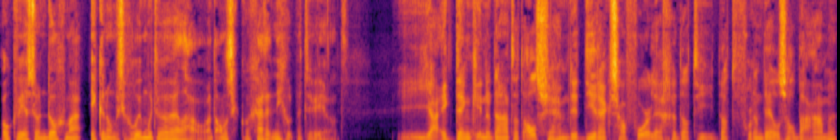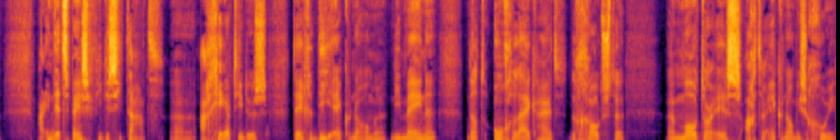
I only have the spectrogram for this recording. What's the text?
ook weer zo'n dogma. Economische groei moeten we wel houden, want anders gaat het niet goed met de wereld. Ja, ik denk inderdaad dat als je hem dit direct zou voorleggen, dat hij dat voor een deel zal beamen. Maar in dit specifieke citaat eh, ageert hij dus tegen die economen die menen dat ongelijkheid de grootste eh, motor is achter economische groei.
